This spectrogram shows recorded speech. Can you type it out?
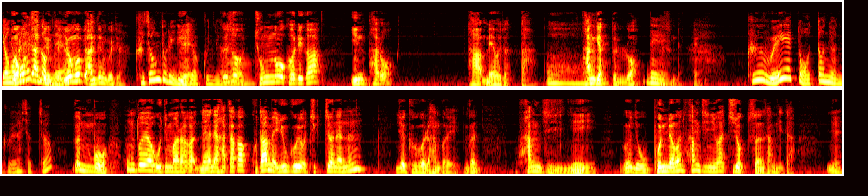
영업을 영업이 할 수가 없네요. 영업이 안 되는 거죠. 그 정도로 예. 인기였군요. 예. 그래서 종로 거리가 인파로 다 메워졌다. 오. 어. 관객들로 네. 그렇습니다. 예. 그 외에 또 어떤 연극을 하셨죠? 그건 뭐 홍도야 우지마라가 내내 하다가 그 다음에 6.25 직전에는 이제 그걸 한 거예요. 그러니까 황진이 그 본명은 황진이와 지족선사입니다. 예.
